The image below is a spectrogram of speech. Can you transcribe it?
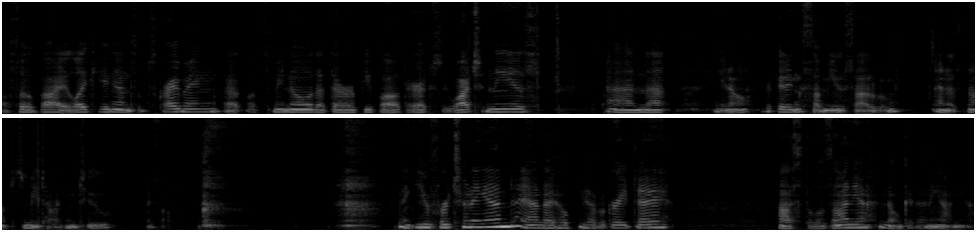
also by liking and subscribing, that lets me know that there are people out there actually watching these and that, you know, you're getting some use out of them. And it's not just me talking to myself. Thank you for tuning in, and I hope you have a great day. Hasta lasagna, don't get any on you.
